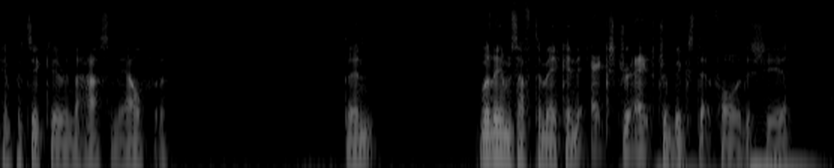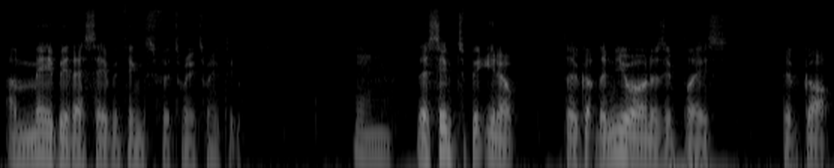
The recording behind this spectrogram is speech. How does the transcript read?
in particular in the Haas and the Alfa, then Williams have to make an extra extra big step forward this year, and maybe they're saving things for 2022. Hmm. Hmm. They seem to be, you know, they've got the new owners in place. They've got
